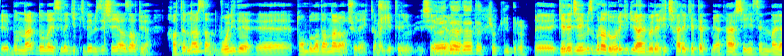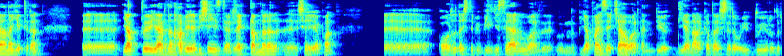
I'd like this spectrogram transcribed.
E, bunlar dolayısıyla gitgide bizi şeyi azaltıyor. Hatırlarsan voleyde e, tombul adamlar var. Şöyle ekrana getireyim şey evet, demeden. Evet, evet çok iyidir o. E, geleceğimiz buna doğru gidiyor. Hani böyle hiç hareket etmeyen, her şeyi senin ayağına getiren e, yattığı yerden habire bir şey izleyen, reklamlara e, şey yapan. E, orada da işte bir bilgisayar mı vardı? Yapay zeka vardı hani diyor, diyen arkadaşlara duyurulur.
